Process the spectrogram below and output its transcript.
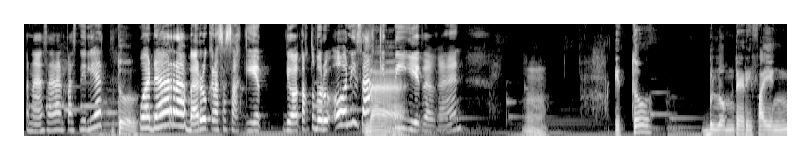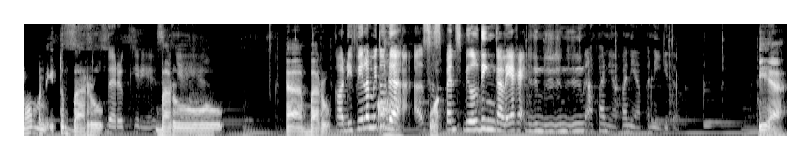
Penasaran pas dilihat, Betul. wah darah baru kerasa sakit. Di otak tuh baru oh nih sakit Nah. nih gitu kan. Hmm. Itu belum terrifying moment itu baru Baru curious. baru eh, baru Kalau di film itu Oh, udah uh, suspense building kali ya kayak dudung, dudung, dudung, apa nih apa nih apa nih gitu. iya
